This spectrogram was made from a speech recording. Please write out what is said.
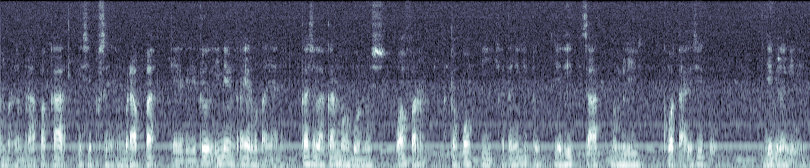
nomornya berapa kak? Isi pesan yang berapa? Kayak gitu gitu ini yang terakhir pertanyaannya. Kak silakan mau bonus wafer atau kopi katanya gitu. Jadi saat membeli kuota di situ dia bilang gini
